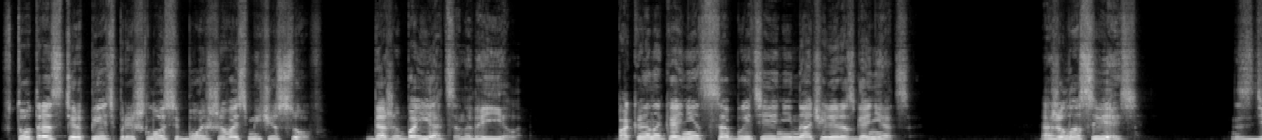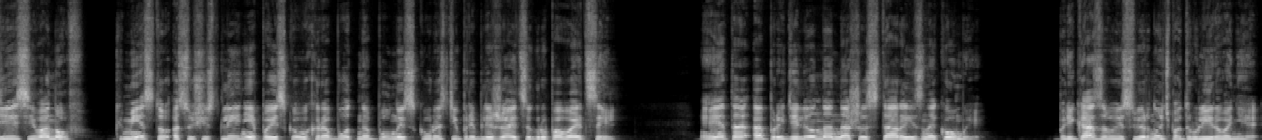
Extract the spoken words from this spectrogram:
В тот раз терпеть пришлось больше восьми часов. Даже бояться надоело. Пока, наконец, события не начали разгоняться. А жила связь. Здесь Иванов, к месту осуществления поисковых работ на полной скорости приближается групповая цель. Это определенно наши старые знакомые. Приказываю свернуть патрулирование.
